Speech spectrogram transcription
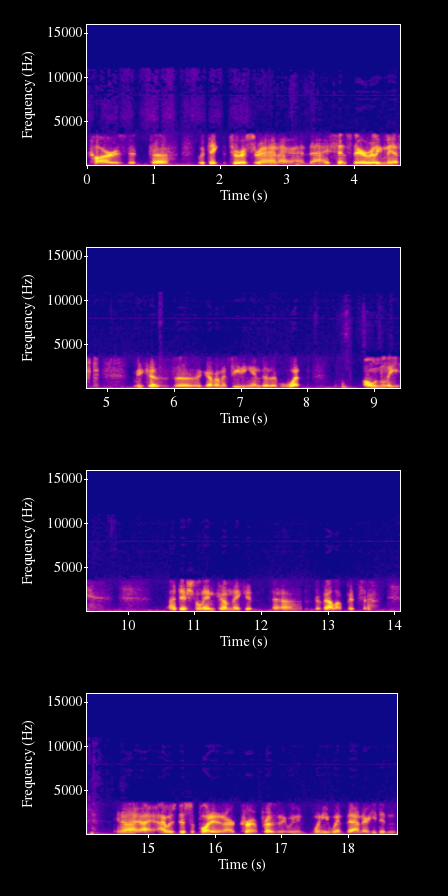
cars that uh, would take the tourists around, I, I sense they're really miffed because uh, the government's eating into the, what only additional income they could uh, develop. It's uh, you know I, I, was disappointed in our current president when when he went down there. He didn't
